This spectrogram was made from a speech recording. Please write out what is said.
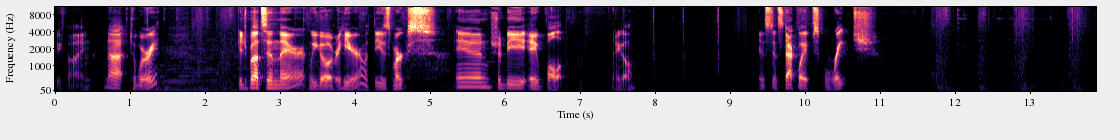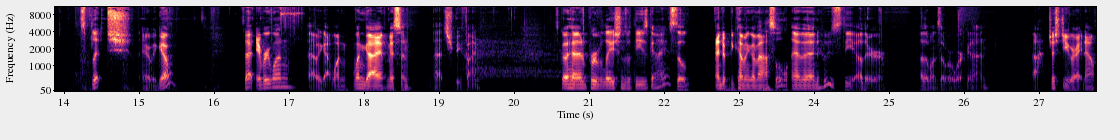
Be fine. Not to worry. Get your butts in there. We go over here with these mercs. And should be a wallop. There you go. Instant stack wipes. Great. Split. There we go. Is that everyone? Oh, we got one one guy missing. That should be fine. Go ahead and improve relations with these guys. They'll end up becoming a vassal. And then who's the other other ones that we're working on? Ah, just you right now.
